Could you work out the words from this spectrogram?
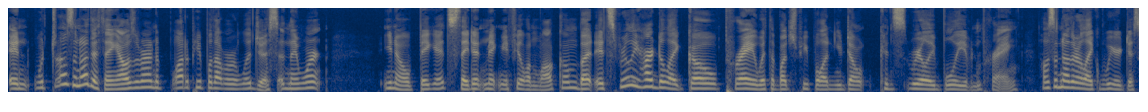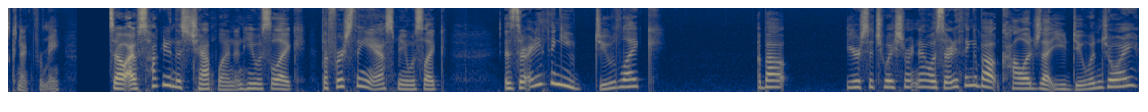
and which was another thing. I was around a lot of people that were religious and they weren't you know, bigots. They didn't make me feel unwelcome, but it's really hard to like go pray with a bunch of people and you don't cons- really believe in praying. That was another like weird disconnect for me. So I was talking to this chaplain and he was like the first thing he asked me was like is there anything you do like about your situation right now? Is there anything about college that you do enjoy?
